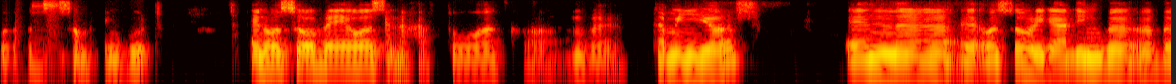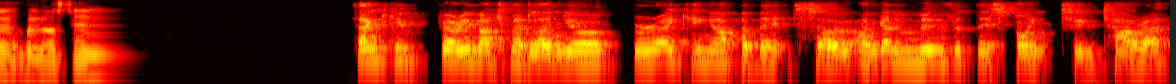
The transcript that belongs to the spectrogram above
was something good. And also there was, and I have to work on the coming years and uh, also regarding the, the, the lost and Thank you very much, Madeleine. You're breaking up a bit, so I'm going to move at this point to Tara,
